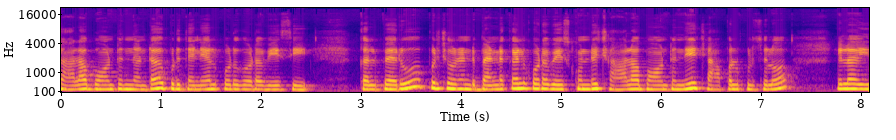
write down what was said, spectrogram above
చాలా బాగుంటుందంట. ఇప్పుడు ధనియాల పొడి కూడా వేసి కలిపారు. ఇప్పుడు చూడండి బెండకాయలు కూడా వేసుకుంటే చాలా బాగుంటుంది. చేపల పులుసులో ఇలా ఈ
